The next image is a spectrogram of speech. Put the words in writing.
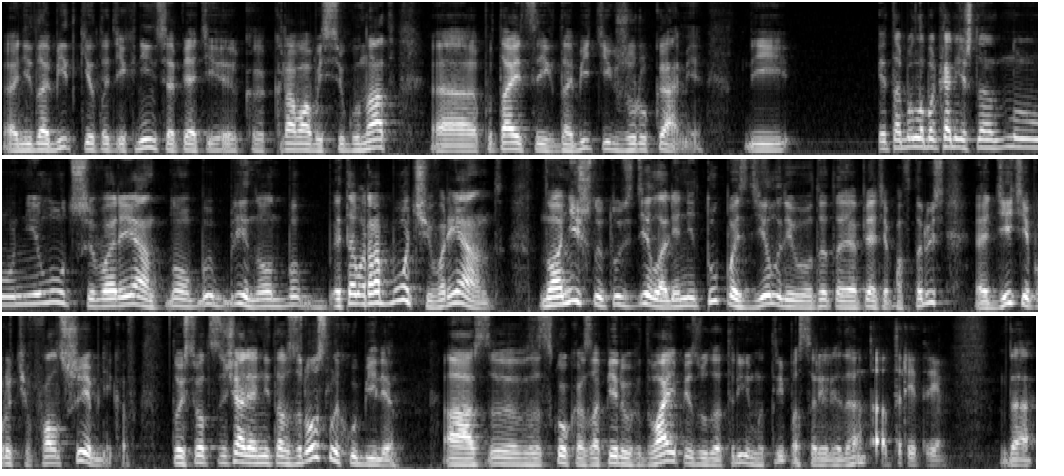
э, недобитки вот этих ниндзя, опять и кровавый сигунат э, пытается их добить их же руками. И это было бы, конечно, ну, не лучший вариант, но, блин, он был, это рабочий вариант. Но они что тут сделали? Они тупо сделали вот это, опять я повторюсь, э, дети против волшебников. То есть, вот сначала они-то взрослых убили, а за сколько? За первых два эпизода, три, мы три посмотрели, да? Да, три-три. Да.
